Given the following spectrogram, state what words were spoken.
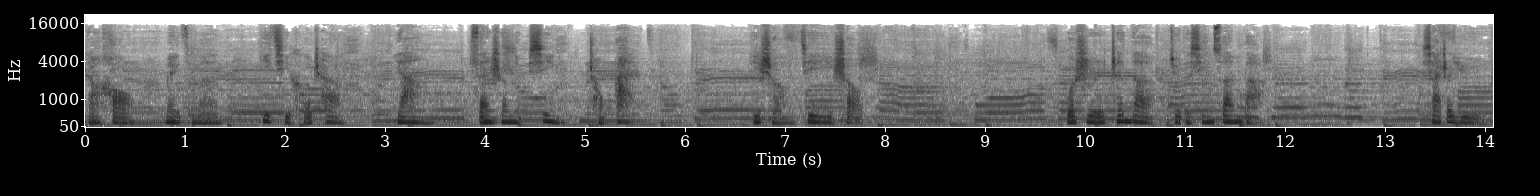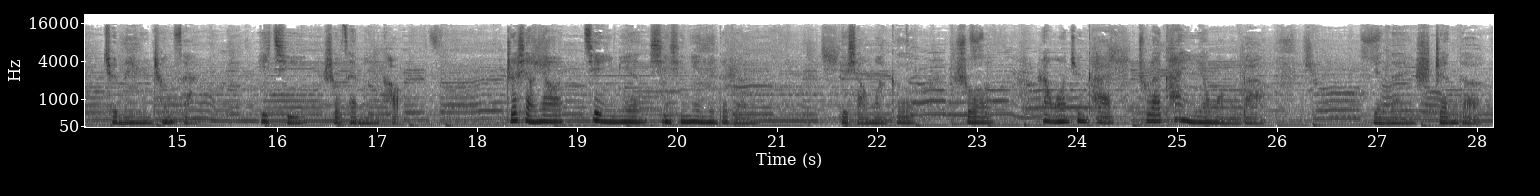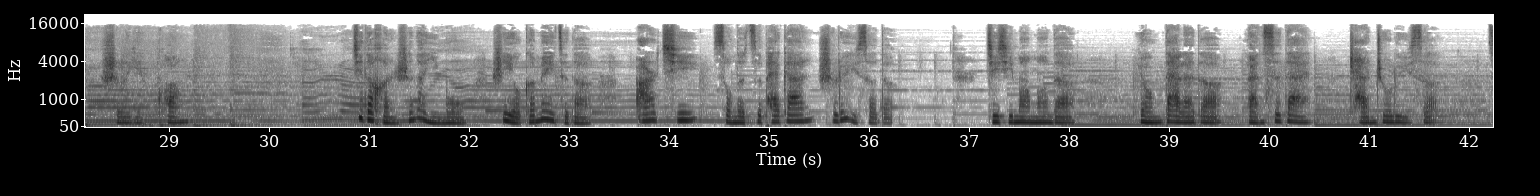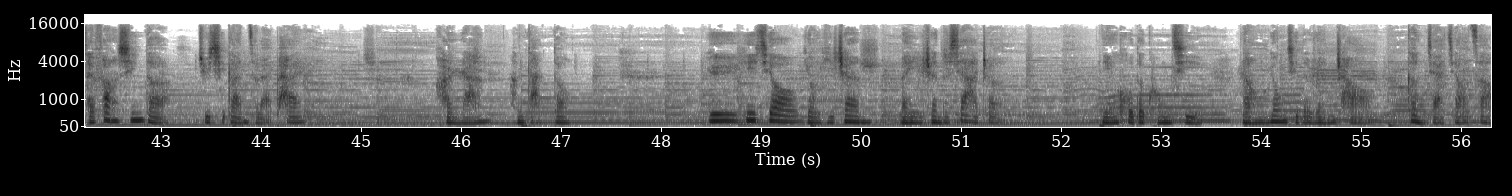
然后妹子们一起合唱《Young》，三生有幸，宠爱，一首接一首。我是真的觉得心酸吧。下着雨却没人撑伞，一起守在门口，只想要见一面心心念念的人。对小马哥说：“让王俊凯出来看一眼我们吧。”眼泪是真的湿了眼眶。记得很深的一幕是有个妹子的 R 七送的自拍杆是绿色的，急急忙忙的用带来的蓝丝带缠住绿色，才放心的举起杆子来拍，很燃很感动。雨依旧有一阵没一阵的下着，黏糊的空气让拥挤的人潮更加焦躁。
